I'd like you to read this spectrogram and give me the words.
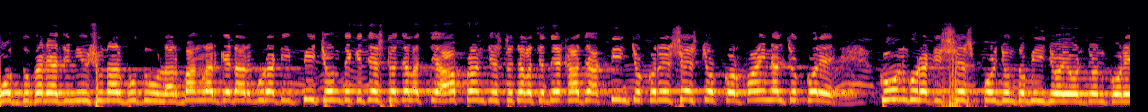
মধ্যখানে আছে নিউ সোনার পুতুল আর বাংলার ক্যাডার গুড়াটি পিছন থেকে চেষ্টা চালাচ্ছে, আপ্রাণ চেষ্টা চালাচ্ছে। দেখা যাক তিন চক্করের শেষ চক্কর ফাইনাল চক্করে কোন গুড়াটি শেষ পর্যন্ত বিজয় অর্জন করে।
